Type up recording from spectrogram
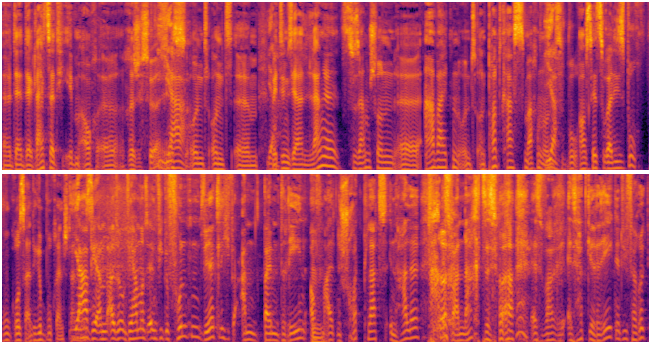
äh, der, der gleichzeitig eben auch äh, Regisseur Ja. ist und und ähm, Ja. mit dem sie ja lange zusammen schon äh, arbeiten und und Podcasts machen und Ja. woraus jetzt sogar dieses Buch, wo großartige Buch entstanden Ja, ist. wir haben also wir haben uns irgendwie gefunden, wirklich am, beim Drehen auf Mhm. dem alten Schrottplatz in Halle. Es war nachts, es war es war es hat geregnet wie verrückt.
